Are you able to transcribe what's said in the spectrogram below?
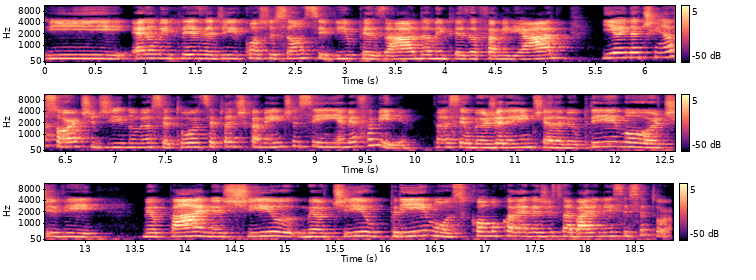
e era uma empresa de construção civil pesada, uma empresa familiar e eu ainda tinha a sorte de, no meu setor, ser praticamente assim, a minha família. Então, assim, o meu gerente era meu primo, eu tive meu pai, meu tio, meu tio, primos como colegas de trabalho nesse setor.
